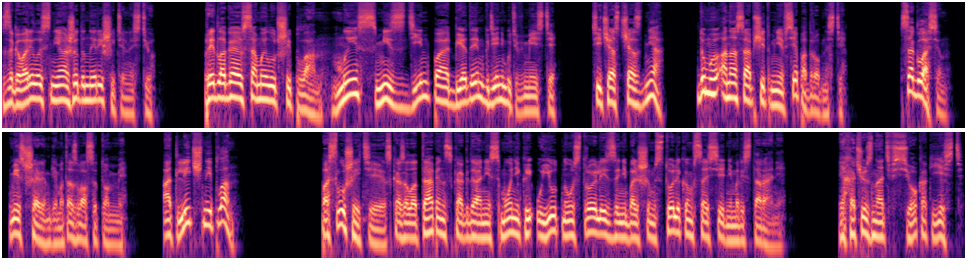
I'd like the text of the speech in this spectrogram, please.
заговорила с неожиданной решительностью. «Предлагаю самый лучший план. Мы с мисс Дин пообедаем где-нибудь вместе. Сейчас час дня. Думаю, она сообщит мне все подробности». «Согласен», — мисс Шерингем отозвался Томми. «Отличный план». «Послушайте», — сказала Таппинс, когда они с Моникой уютно устроились за небольшим столиком в соседнем ресторане. «Я хочу знать все как есть.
